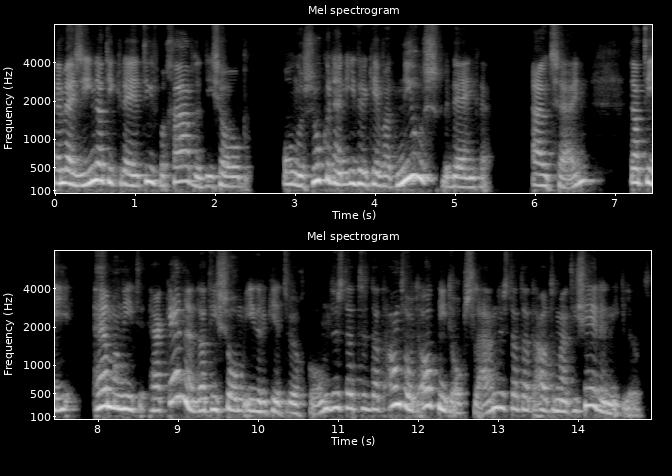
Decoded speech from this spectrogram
En wij zien dat die creatief begaafden die zo onderzoeken en iedere keer wat nieuws bedenken uit zijn, dat die helemaal niet herkennen dat die som iedere keer terugkomt. Dus dat ze dat antwoord ook niet opslaan, dus dat dat automatiseren niet lukt.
